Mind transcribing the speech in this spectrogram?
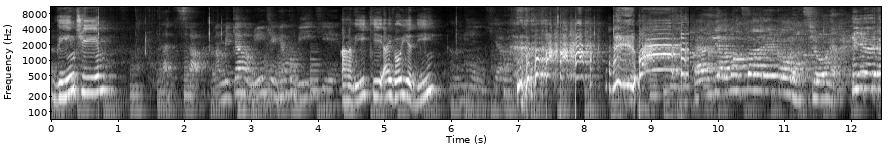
Vinci? Cazzo, non mi chiamo Vinci, mi chiamo Vicky. Ah, Vicky, hai voglia di? Minchia. Andiamo a fare colazione. Io e te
